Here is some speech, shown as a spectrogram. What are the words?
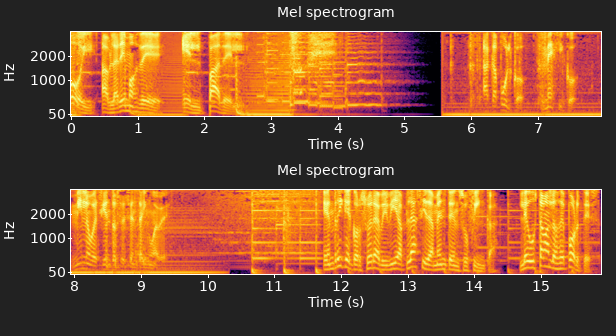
Hoy hablaremos de el pádel. Acapulco, México, 1969. Enrique Corsuera vivía plácidamente en su finca. Le gustaban los deportes,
